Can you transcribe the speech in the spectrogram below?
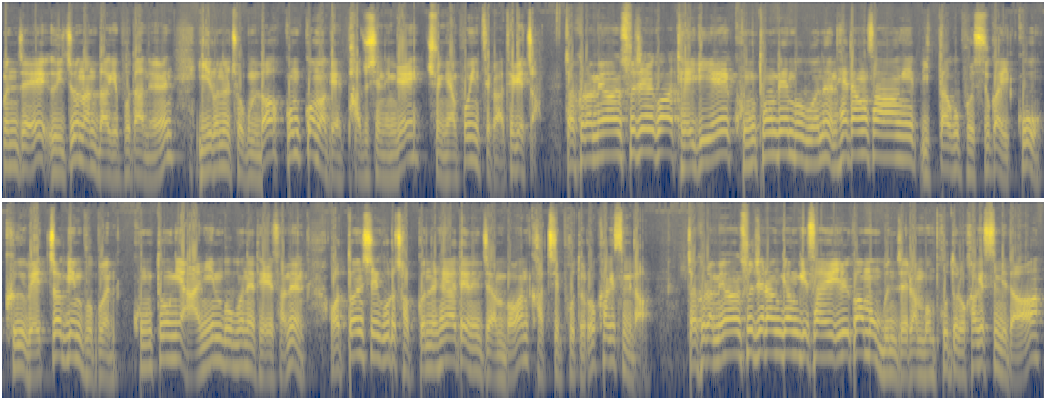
문제에 의존한다기보다는 이론을 조금 더 꼼꼼하게 봐주시는 게 중요한 포인트가 되겠죠. 자 그러면 수질과 대기의 공통된 부분은 해당 사항이 있다고 볼 수가 있고 그 외적인 부분, 공통이 아닌 부분에 대해서는 어떤 식으로 접근을 해야 되는지 한번 같이 보도록 하겠습니다. 자 그러면 수질환경 기사의 1과목 문제를 한번 보도록 하겠습니다.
